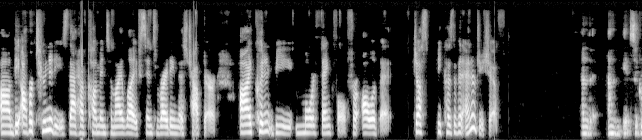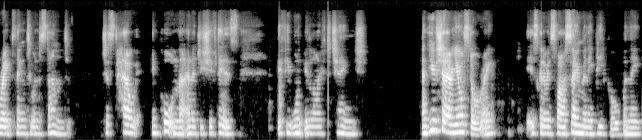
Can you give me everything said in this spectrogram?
um, the opportunities that have come into my life since writing this chapter. I couldn't be more thankful for all of it just because of an energy shift. And, and it's a great thing to understand just how important that energy shift is if you want your life to change. And you sharing your story is going to inspire so many people when they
